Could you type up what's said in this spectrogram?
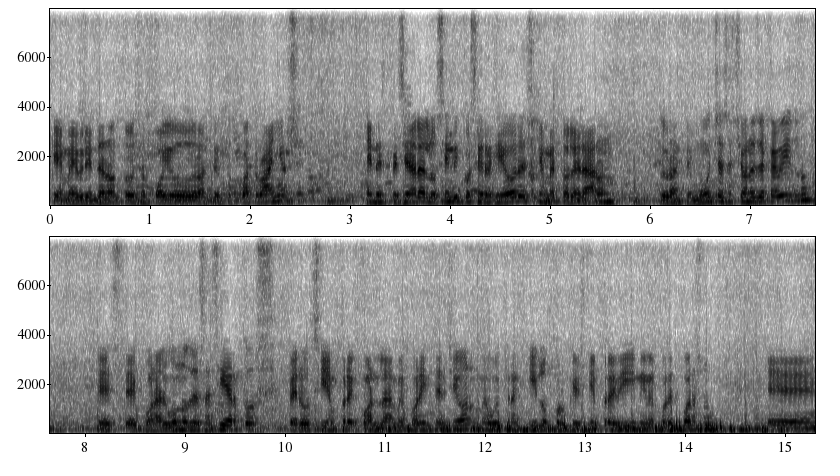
que me brindaron todo ese apoyo durante estos cuatro años, en especial a los síndicos y regidores que me toleraron durante muchas sesiones de cabildo, este, con algunos desaciertos, pero siempre con la mejor intención. Me voy tranquilo porque siempre di mi mejor esfuerzo. Eh,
